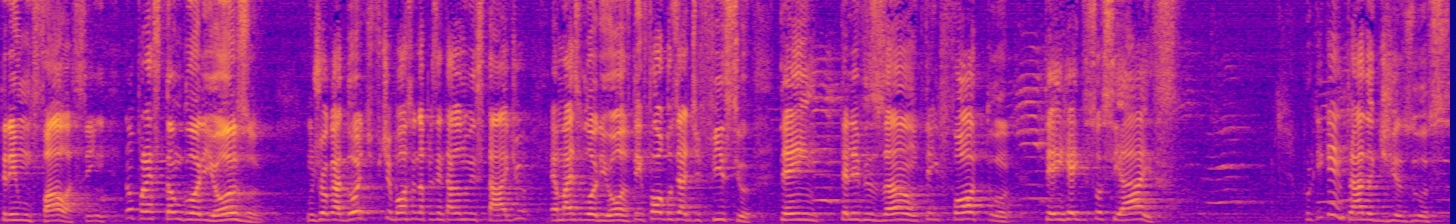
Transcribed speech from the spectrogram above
triunfal assim, não parece tão glorioso. Um jogador de futebol sendo apresentado no estádio é mais glorioso, tem fogos de artifício, tem televisão, tem foto, tem redes sociais. Por que, que a entrada de Jesus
